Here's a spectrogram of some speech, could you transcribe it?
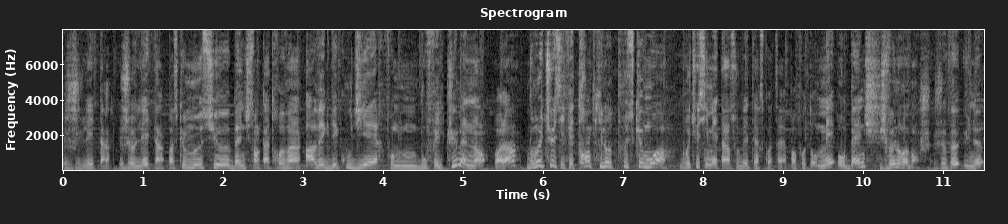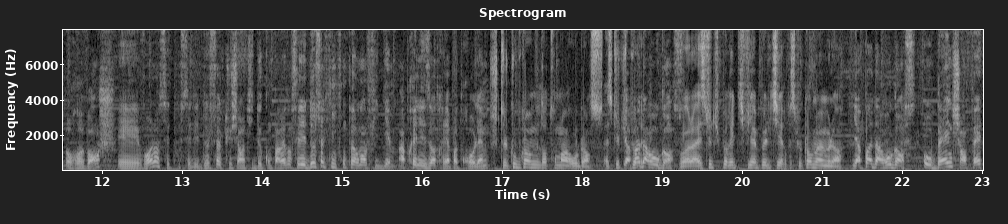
Je l'éteins, je l'éteins. Parce que monsieur bench 180 avec des coups d'hier, faut me bouffer le cul maintenant. Voilà. Brutus, il fait 30 kg de plus que moi. Brutus, il met un soulevé terre squat, ça y a pas photo. Mais au bench, je veux une revanche. Je veux une revanche. Et voilà, c'est tout. C'est les deux seuls que j'ai en titre de comparaison. C'est les deux seuls qui me font peur dans le feed game. Après les autres, il n'y a pas de problème. Je te coupe quand même dans ton arrogance. Est-ce que tu n'y a peux... pas d'arrogance. Voilà, est-ce que tu peux rectifier un peu le tir? Parce que quand même là. Il n'y a pas d'arrogance. Au bench, en fait,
